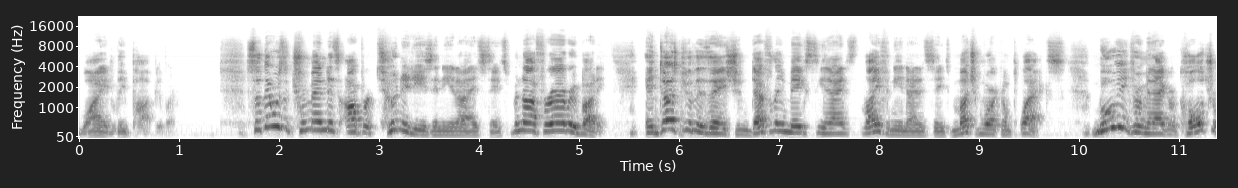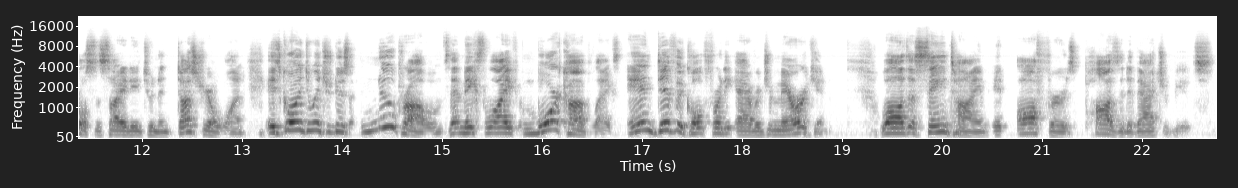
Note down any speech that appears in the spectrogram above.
widely popular so there was a tremendous opportunities in the United States, but not for everybody. Industrialization definitely makes the United life in the United States much more complex. Moving from an agricultural society to an industrial one is going to introduce new problems that makes life more complex and difficult for the average American, while at the same time it offers positive attributes.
